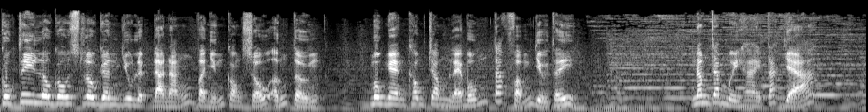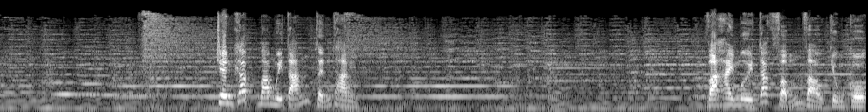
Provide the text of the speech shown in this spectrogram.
Cuộc thi logo slogan du lịch Đà Nẵng và những con số ấn tượng. 1004 tác phẩm dự thi. 512 tác giả. Trên khắp 38 tỉnh thành. Và 20 tác phẩm vào chung cuộc.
